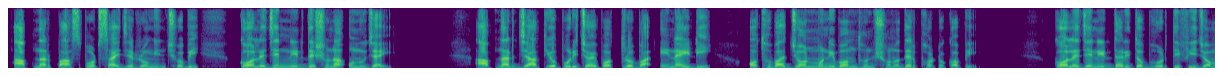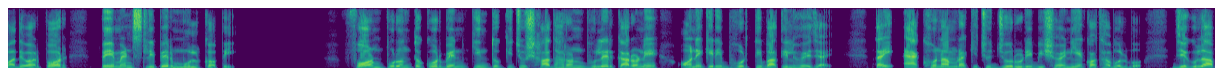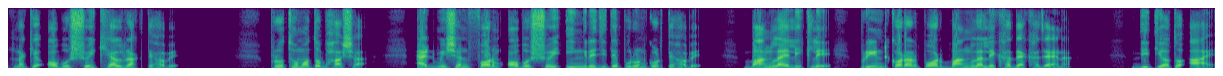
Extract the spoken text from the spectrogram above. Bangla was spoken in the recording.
আপনার পাসপোর্ট সাইজের রঙিন ছবি, কলেজের নির্দেশনা অনুযায়ী, আপনার জাতীয় পরিচয়পত্র বা এনআইডি অথবা জন্ম নিবন্ধন সনদের ফটোকপি, কলেজে নির্ধারিত ভর্তি ফি জমা দেওয়ার পর পেমেন্ট স্লিপের মূল কপি। ফর্ম পূরণ তো করবেন, কিন্তু কিছু সাধারণ ভুলের কারণে অনেকেরই ভর্তি বাতিল হয়ে যায়। তাই এখন আমরা কিছু জরুরি বিষয় নিয়ে কথা বলব, যেগুলো আপনাকে অবশ্যই খেয়াল রাখতে হবে। প্রথমত ভাষা। অ্যাডমিশন ফর্ম অবশ্যই ইংরেজিতে পূরণ করতে হবে। বাংলায় লিখলে প্রিন্ট করার পর বাংলা লেখা দেখা যায় না। দ্বিতীয়ত আয়।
